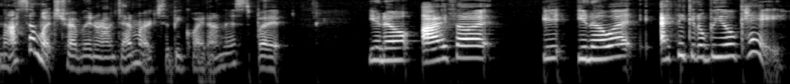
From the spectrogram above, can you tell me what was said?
Not so much traveling around Denmark to be quite honest, but you know, I thought, it, you know what? I think it'll be okay.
